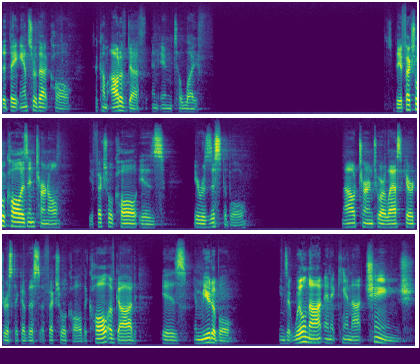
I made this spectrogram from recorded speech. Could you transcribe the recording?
that they answer that call to come out of death and into life. So the effectual call is internal, the effectual call is irresistible. Now turn to our last characteristic of this effectual call. The call of God is immutable. Means it will not and it cannot change.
